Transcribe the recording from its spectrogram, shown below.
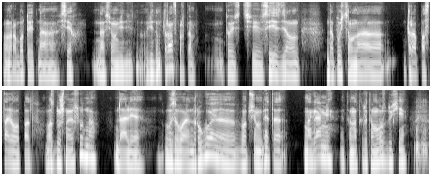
он работает на всех, на всем виде, видом транспорта. То есть съездил он, допустим, на трап поставил под воздушное судно, далее вызываю другое. В общем, это ногами, это на открытом воздухе. Угу.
